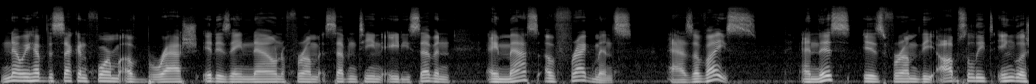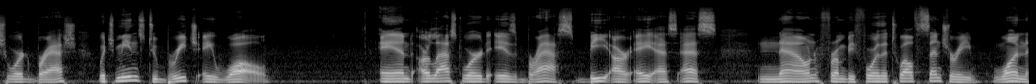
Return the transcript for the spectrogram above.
Now we have the second form of brash. It is a noun from 1787, a mass of fragments as of ice. And this is from the obsolete English word brash, which means to breach a wall. And our last word is brass, B R A S S, noun from before the 12th century. 1.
